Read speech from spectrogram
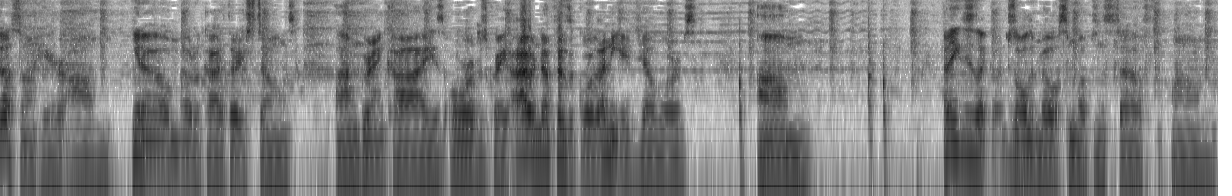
else on here? Um, you know, Elder Kai, thirty stones. Um, Grand Kai's orbs, great. I have no physical orbs. I need AGL orbs. Um, I think just like just all the metal ups and stuff. Um,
